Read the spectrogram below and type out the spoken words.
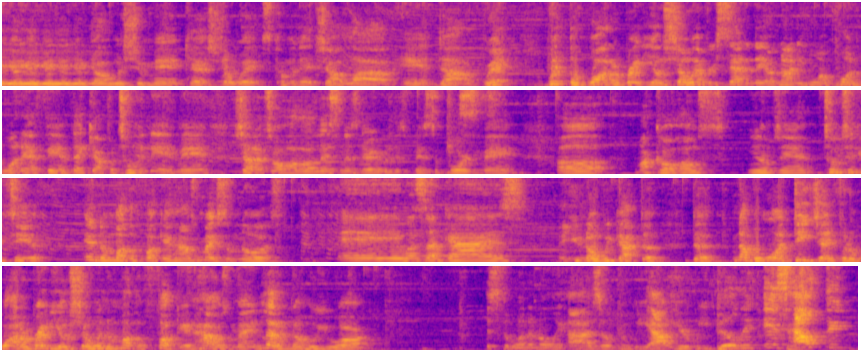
Yo, yo, yo, yo, yo, yo, yo, it's your man Castro X coming at y'all live and direct with the WADR Radio Show every Saturday on 91.1 FM. Thank y'all for tuning in, man. Shout out to all our listeners and everybody that's been supporting, man. Uh, my co-host, you know what I'm saying? Two Titty Tia in the motherfucking house. Make some noise. Hey, what's up, guys? And you know we got the the number one DJ for the WADR Radio Show in the motherfucking house, man. Let them know who you are. It's the one and only eyes open. We out here, we build it. It's healthy.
